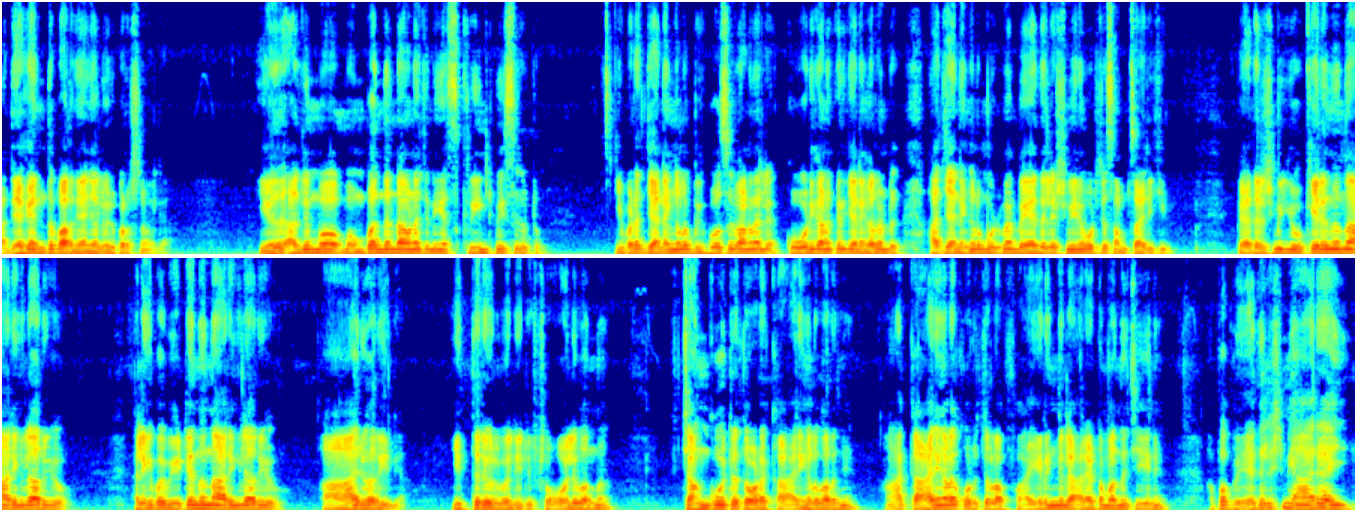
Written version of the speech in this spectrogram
അദ്ദേഹം എന്ത് പറഞ്ഞു കഴിഞ്ഞാലും ഒരു പ്രശ്നമില്ല ഇത് അതിന് മുമ്പ് എന്തുണ്ടാവണമെന്ന് വെച്ചിട്ടുണ്ടെങ്കിൽ സ്ക്രീൻ സ്പേസ് കിട്ടും. ഇവിടെ ജനങ്ങൾ ബിഗ് ബോസ് കാണുന്നില്ല കോടിക്കണക്കിന് ജനങ്ങളുണ്ട്. ആ ജനങ്ങൾ മുഴുവൻ വേദലക്ഷ്മിനെ കുറിച്ച് സംസാരിക്കും. വേദലക്ഷ്മി യു കെയിൽ നിന്ന് ആരെങ്കിലും അറിയോ? അല്ലെങ്കിൽ ഇപ്പോൾ വീട്ടിൽ നിന്ന് ആരെങ്കിലും അറിയോ? ആരും അറിയില്ല. ഇത്തരം ഒരു വലിയൊരു ഷോൽ വന്ന് ചങ്കൂറ്റത്തോടെ കാര്യങ്ങൾ പറഞ്ഞ് ആ കാര്യങ്ങളെക്കുറിച്ചുള്ള ഫയറിങ്ങിൽ അലട്ടം വന്ന് ചെയ്യുന്നു അപ്പോൾ വേദലക്ഷ്മി ആരായി?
